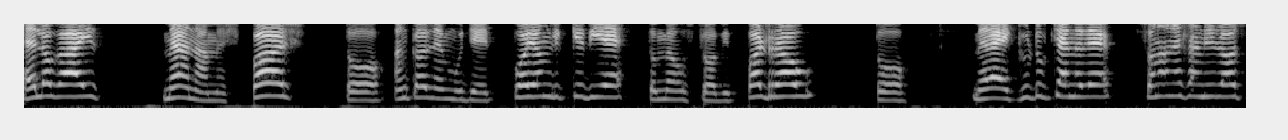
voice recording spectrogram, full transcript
hello guys मेरा नाम है स्पर्श। तो अंकल ने मुझे पोयम लिख के दिए तो मैं उसको अभी पढ़ रहा हूँ। तो मेरा एक यूट्यूब चैनल है सोनाने फैमिली लॉज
